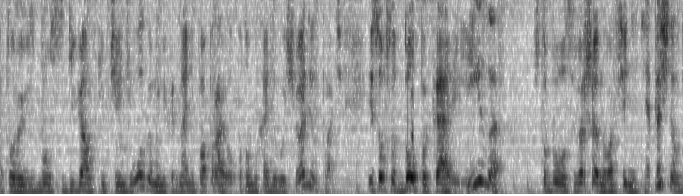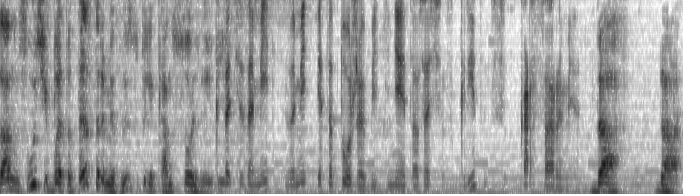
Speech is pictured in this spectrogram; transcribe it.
который был с гигантским чейнджлогом и ни хрена не поправил. Потом выходил еще один патч. И, собственно, до ПК-релиза, что было совершенно вообще нетипично, в данном случае бета-тестерами выступили консольные игры. Кстати, заметь, заметь, это тоже объединяет Assassin's Creed с Корсарами. Да, да.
